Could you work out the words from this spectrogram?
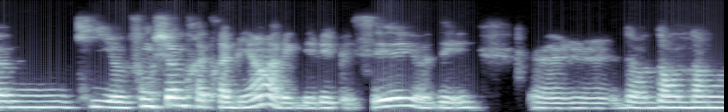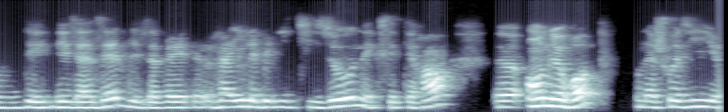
euh, qui fonctionne très très bien avec des VPC, des, AZ, des Availability Zones, etc. en Europe, on a choisi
